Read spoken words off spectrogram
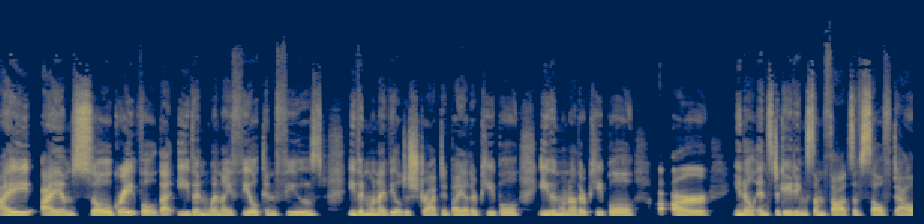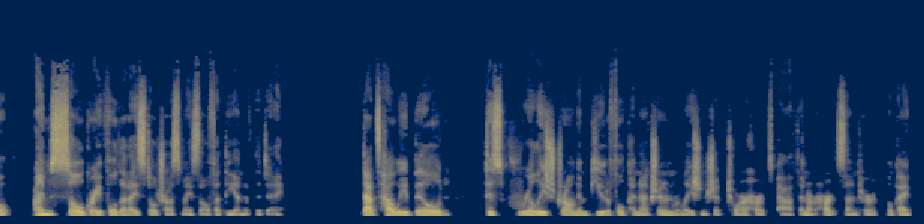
I, I am so grateful that even when I feel confused, even when I feel distracted by other people, even when other people are, you know, instigating some thoughts of self doubt, I'm so grateful that I still trust myself at the end of the day. That's how we build this really strong and beautiful connection and relationship to our heart's path and our heart center. Okay.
